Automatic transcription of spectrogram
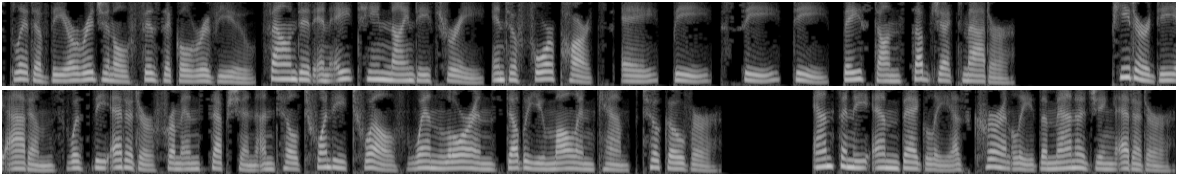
split of the original Physical Review founded in 1893 into four parts A, B, C, D, based on subject matter. Peter D. Adams was the editor from inception until 2012 when Laurens W. Molenkamp took over. Anthony M. Begley is currently the managing editor.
